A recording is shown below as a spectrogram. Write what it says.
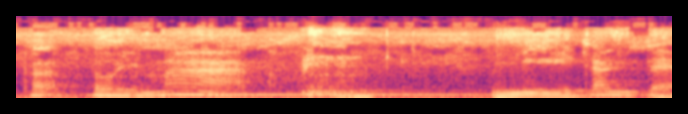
เพราะโดยมากมีตั้งแต่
